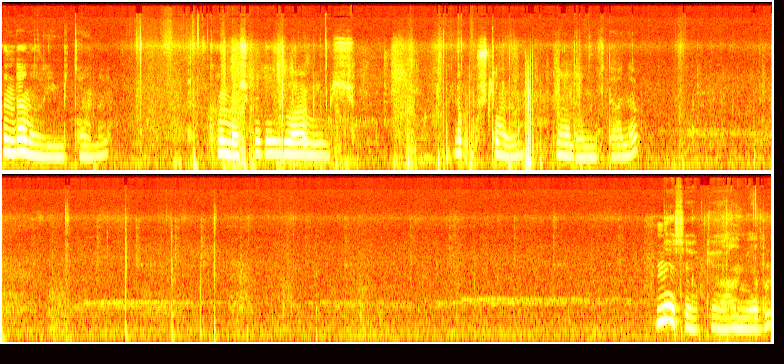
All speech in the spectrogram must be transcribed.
Bundan alayım bir tane. Bakalım başka rengi var mıymış? Yokmuş tamam. Ne alalım bir tane. Neyse ya almayalım.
